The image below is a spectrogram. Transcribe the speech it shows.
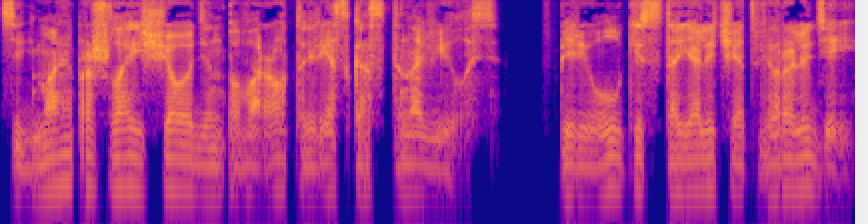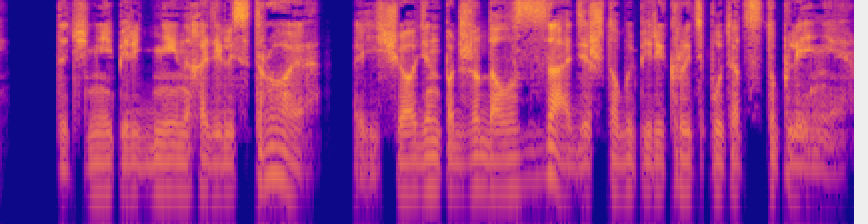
Седьмая прошла еще один поворот и резко остановилась. В переулке стояли четверо людей. Точнее, перед ней находились трое, а еще один поджидал сзади, чтобы перекрыть путь отступления.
